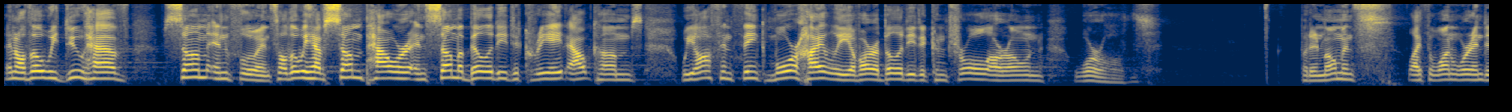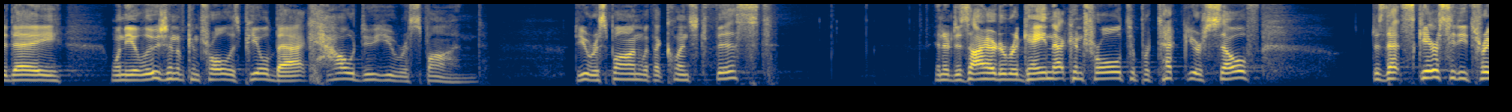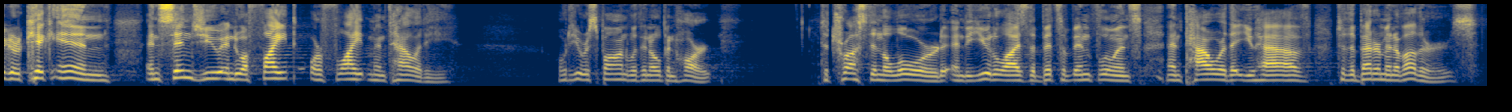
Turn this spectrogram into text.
And although we do have some influence, although we have some power and some ability to create outcomes, we often think more highly of our ability to control our own worlds. But in moments like the one we're in today, when the illusion of control is peeled back, how do you respond? Do you respond with a clenched fist? In a desire to regain that control, to protect yourself? Does that scarcity trigger kick in and send you into a fight or flight mentality? Or do you respond with an open heart? To trust in the Lord and to utilize the bits of influence and power that you have to the betterment of others,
